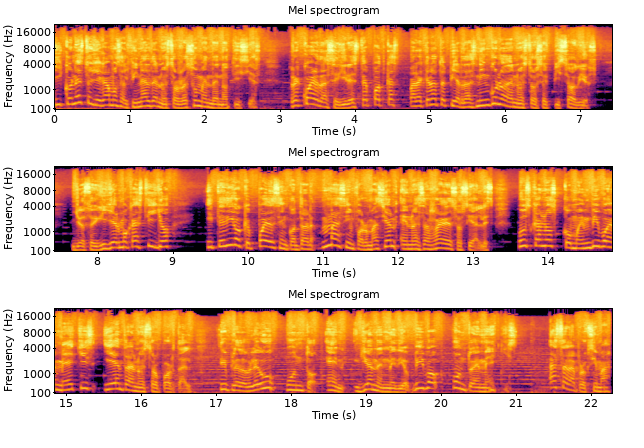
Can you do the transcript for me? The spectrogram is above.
Y con esto llegamos al final de nuestro resumen de noticias. Recuerda seguir este podcast para que no te pierdas ninguno de nuestros episodios. Yo soy Guillermo Castillo y te digo que puedes encontrar más información en nuestras redes sociales. Búscanos como en vivo MX y entra a nuestro portal www.en-enmediovivo.mx. Hasta la próxima.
